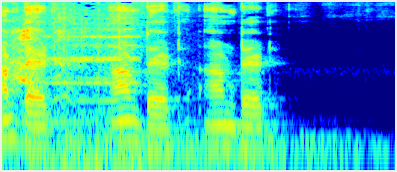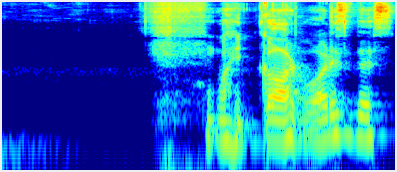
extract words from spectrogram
I'm dead. I'm dead. I'm dead. My god, what is this?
